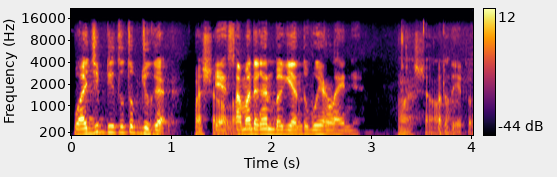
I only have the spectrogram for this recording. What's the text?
wajib ditutup juga Masya ya Allah. sama dengan bagian tubuh yang lainnya Masya Allah. seperti itu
